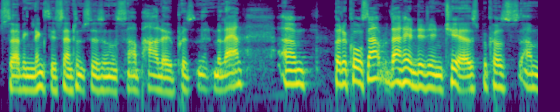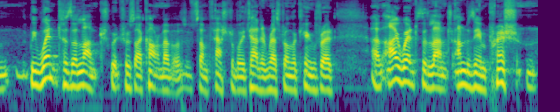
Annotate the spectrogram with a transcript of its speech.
serving lengthy sentences in the Sao Paulo prison in Milan. Um, but of course, that, that ended in tears because um, we went to the lunch, which was, I can't remember, some fashionable Italian restaurant on the King's Road. And I went to the lunch under the impression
